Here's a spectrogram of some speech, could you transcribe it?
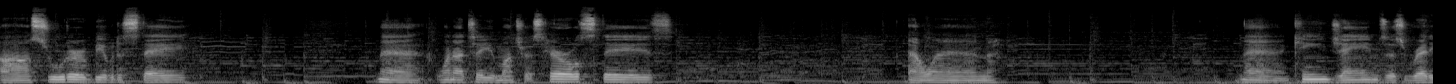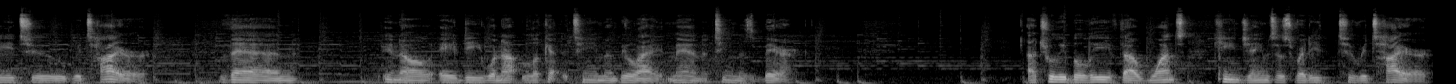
uh, Schroeder be able to stay. Man, when I tell you Montrezl Harrell stays, and when man King James is ready to retire, then you know AD will not look at the team and be like, man, the team is bare. I truly believe that once King James is ready to retire,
